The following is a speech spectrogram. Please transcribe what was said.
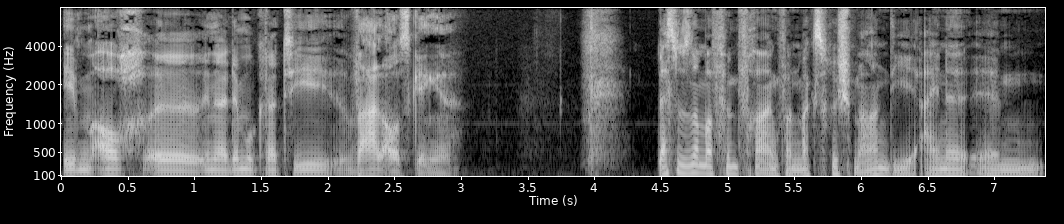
Eben auch äh, in der Demokratie Wahlausgänge. Lass uns nochmal fünf Fragen von Max Frisch machen. Die eine, ähm,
